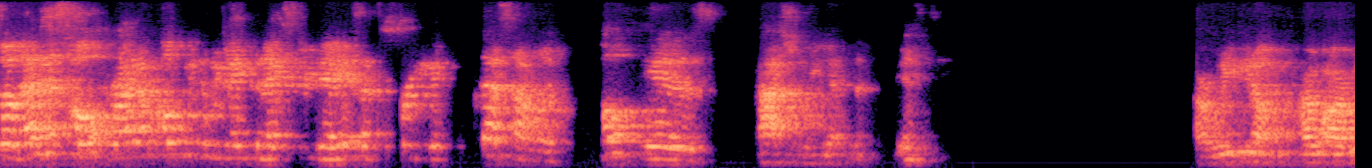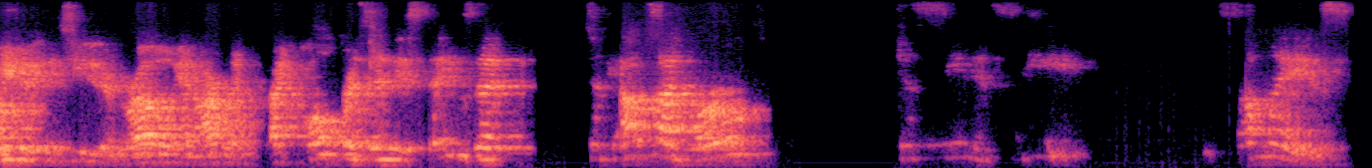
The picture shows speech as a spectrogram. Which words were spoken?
So that is hope, right? I'm hoping that we make the next three days. That's pretty good. That's not really hope is, gosh, we get the Are we, you know, are, are we going to continue to grow in our way? Like hope is in these things that to the outside world, just seem insane. In some ways,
